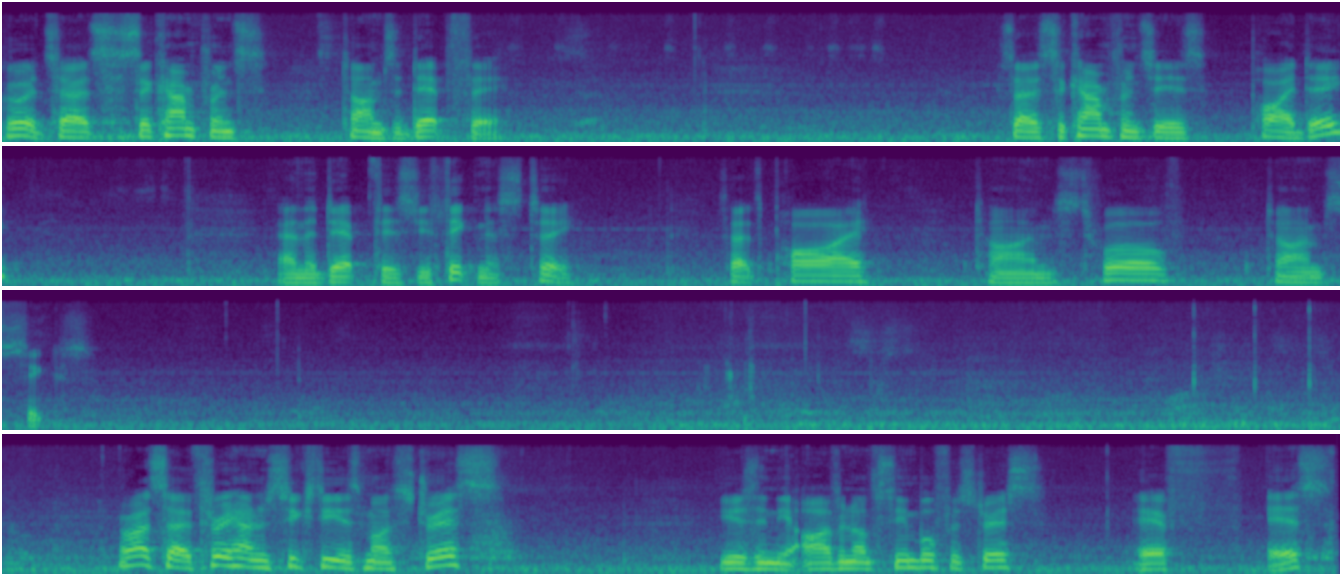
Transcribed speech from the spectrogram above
Good, so it's circumference times the depth there. So circumference is pi d, and the depth is your thickness t. So it's pi times 12 times 6. Alright, so 360 is my stress, using the Ivanov symbol for stress, Fs,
